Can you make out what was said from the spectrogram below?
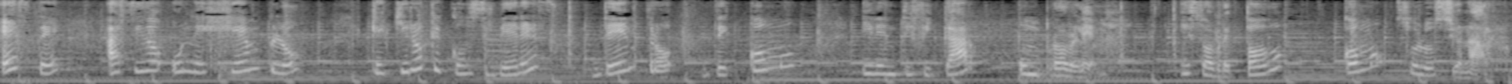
Este ha sido un ejemplo que quiero que consideres dentro de cómo identificar un problema y sobre todo cómo solucionarlo.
